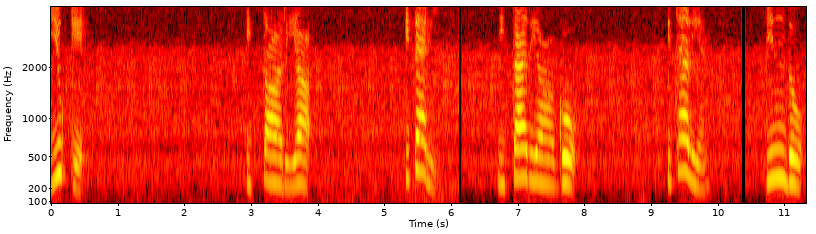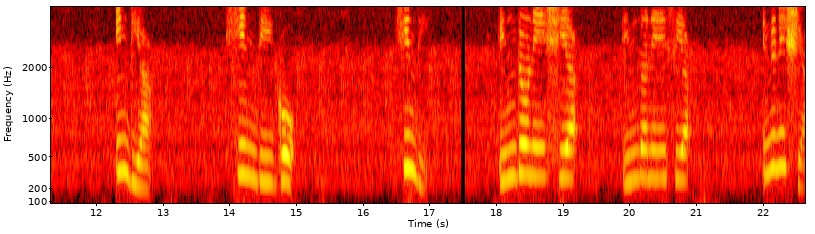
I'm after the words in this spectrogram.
UK. Italia, Italy. イタリア語イタリアンインドインディアヒンディ語ヒンディインドネシアインドネシアインドネシア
